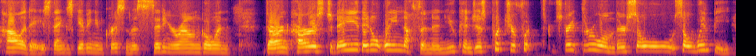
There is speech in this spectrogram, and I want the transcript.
holidays, Thanksgiving and Christmas, sitting around going, darn cars today, they don't weigh nothing, and you can just put your foot th straight through them. They're so, so wimpy.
